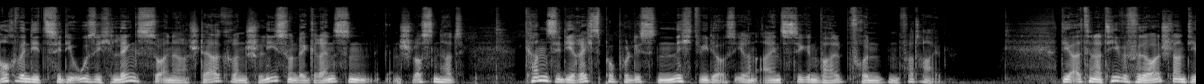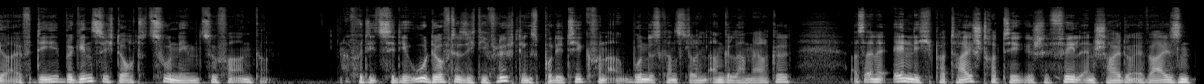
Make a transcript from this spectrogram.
Auch wenn die CDU sich längst zu einer stärkeren Schließung der Grenzen entschlossen hat, kann sie die Rechtspopulisten nicht wieder aus ihren einstigen Wahlpfründen vertreiben. Die Alternative für Deutschland, die AfD, beginnt sich dort zunehmend zu verankern. Für die CDU dürfte sich die Flüchtlingspolitik von Bundeskanzlerin Angela Merkel als eine ähnlich parteistrategische Fehlentscheidung erweisen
